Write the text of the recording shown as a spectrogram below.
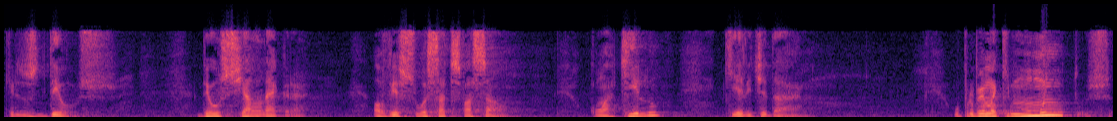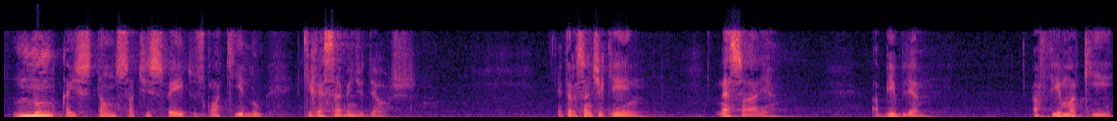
Queridos, Deus, Deus se alegra ao ver sua satisfação com aquilo que Ele te dá. O problema é que muitos nunca estão satisfeitos com aquilo que recebem de Deus. Interessante que nessa área a Bíblia afirma que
